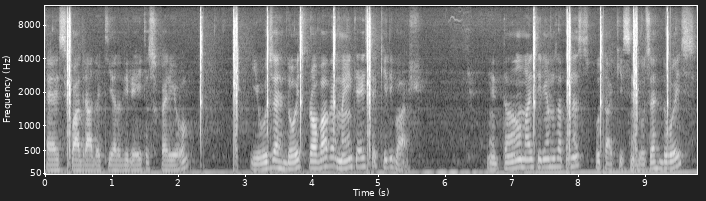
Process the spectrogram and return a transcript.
é esse quadrado aqui à direita superior. E user 2 provavelmente é esse aqui de baixo. Então, nós iríamos apenas botar aqui sendo user 2,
